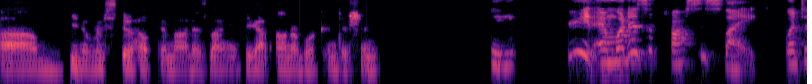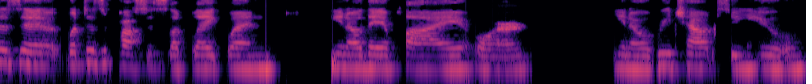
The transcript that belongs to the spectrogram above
um, you know, we still help them out as long as they got honorable condition. Great. And what is the process like? What does it what does the process look like when, you know, they apply or, you know, reach out to you?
